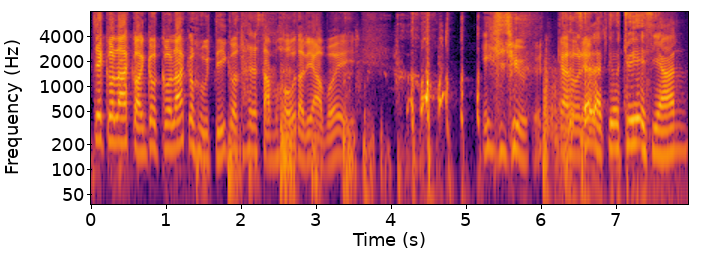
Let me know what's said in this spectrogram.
即系个啦，讲个个啦个蝴蝶个睇十号到底阿妹。依住，梗好咧。即系丢水嘅声。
